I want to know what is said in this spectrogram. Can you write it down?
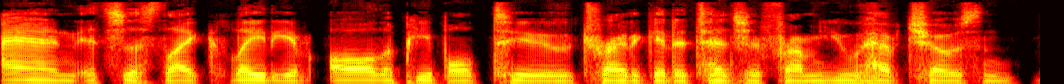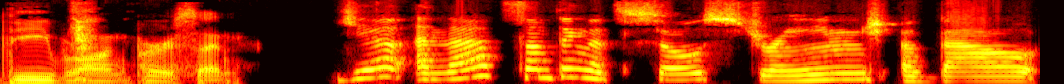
And it's just like, lady of all the people to try to get attention from, you have chosen the wrong person. Yeah. And that's something that's so strange about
